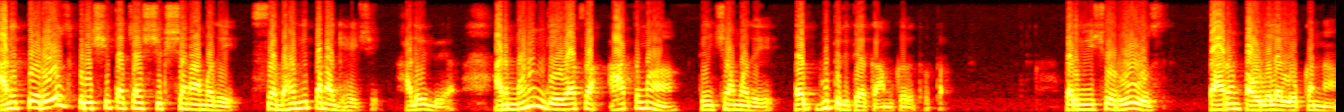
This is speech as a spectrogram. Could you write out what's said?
आणि ते रोज प्रेषिताच्या शिक्षणामध्ये सहभागीपणा घ्यायचे. हालेलुया. आणि म्हणून देवाचा आत्मा त्यांच्यामध्ये अद्भुतरित्या काम करत होता. परमेश्वर रोज तारण पावलेल्या लोकांना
